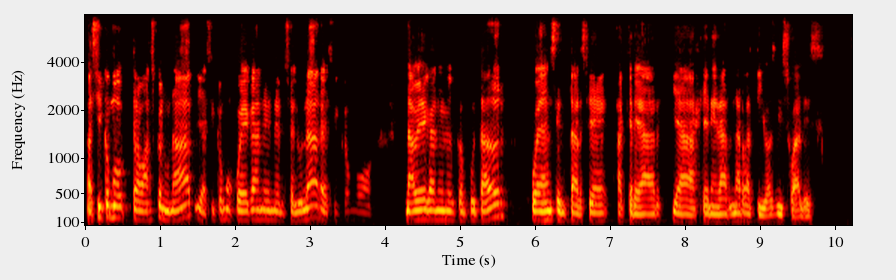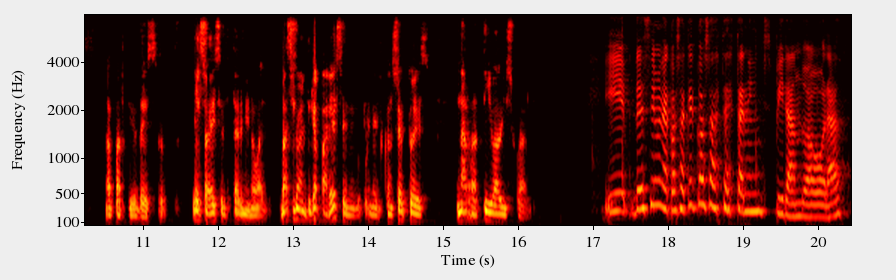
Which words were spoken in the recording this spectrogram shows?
así como trabajas con una app y así como juegan en el celular, así como navegan en el computador puedan sentarse a crear y a generar narrativas visuales a partir de esto. Eso es el término básicamente que aparece en el, concepto es narrativa visual. Y decime una cosa, ¿qué cosas te están inspirando ahora?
